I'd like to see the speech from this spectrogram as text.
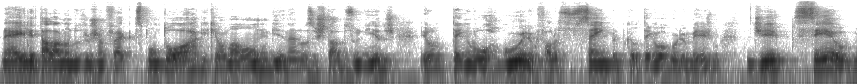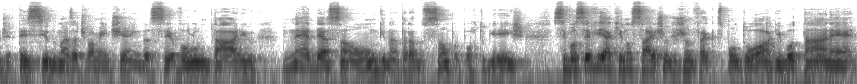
Né? Ele está lá no nutritionfacts.org, que é uma ONG né, nos Estados Unidos. Eu tenho orgulho, falo isso sempre, porque eu tenho orgulho mesmo, de ser, de ter sido mais ativamente ainda, ser voluntário né, dessa ONG na tradução para português. Se você vier aqui no site nutritionfacts.org e botar, né,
